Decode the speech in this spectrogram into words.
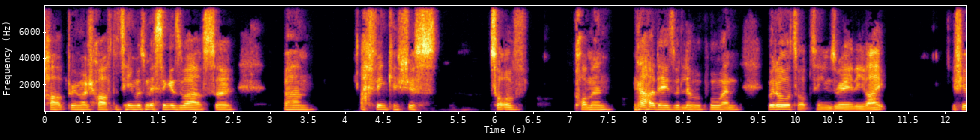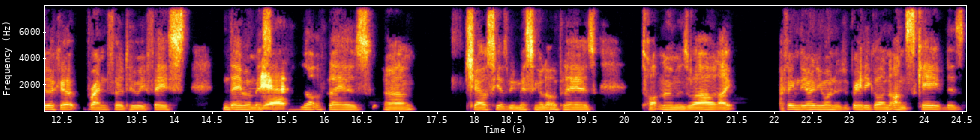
half pretty much half the team was missing as well. So um I think it's just sort of common nowadays with Liverpool and with all top teams really. Like if you look at Brentford who we faced, they were missing yeah. a lot of players. Um Chelsea has been missing a lot of players. Tottenham as well. Like I think the only one who's really gone unscathed is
